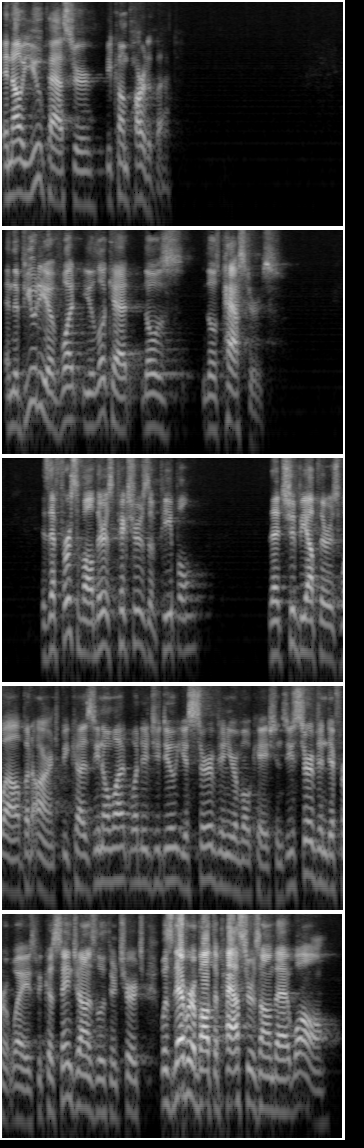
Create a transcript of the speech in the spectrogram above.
And now you, Pastor, become part of that. And the beauty of what you look at those, those pastors is that, first of all, there's pictures of people that should be up there as well, but aren't. Because you know what? What did you do? You served in your vocations, you served in different ways. Because St. John's Lutheran Church was never about the pastors on that wall.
